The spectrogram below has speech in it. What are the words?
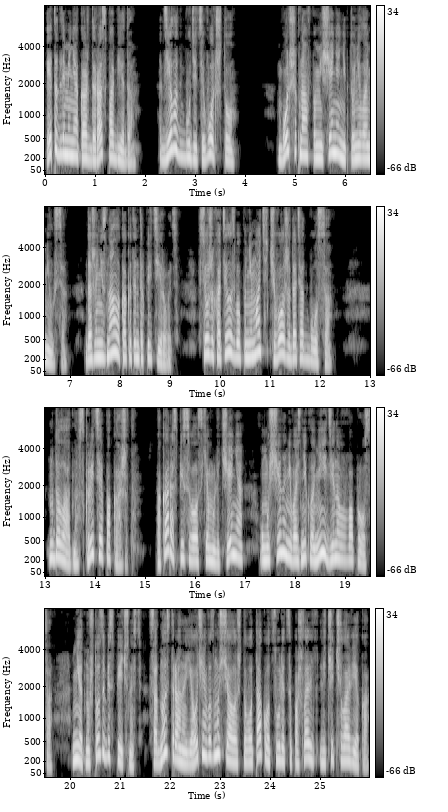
Это для меня каждый раз победа. Делать будете вот что. Больше к нам в помещение никто не ломился. Даже не знала, как это интерпретировать. Все же хотелось бы понимать, чего ожидать от босса. Ну да ладно, вскрытие покажет. Пока расписывала схему лечения, у мужчины не возникло ни единого вопроса — «Нет, ну что за беспечность? С одной стороны, я очень возмущалась, что вот так вот с улицы пошла лечить человека.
